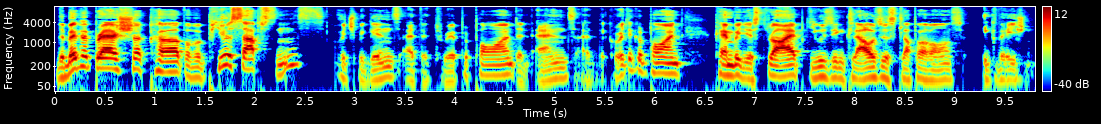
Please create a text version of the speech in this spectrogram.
The vapor pressure curve of a pure substance, which begins at the triple point and ends at the critical point, can be described using Clausius-Clapeyron's equation.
